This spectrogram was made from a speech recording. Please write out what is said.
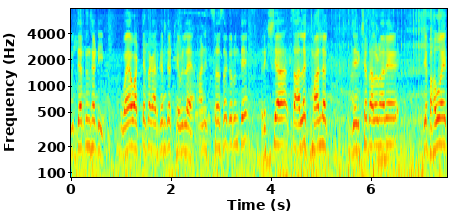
विद्यार्थ्यांसाठी वया वाटण्याचा कार्यक्रम त्यात ठेवलेला आहे. आणि सहसा करून ते रिक्षा चालक मालक जे रिक्षा चालवणारे जे भाऊ आहेत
